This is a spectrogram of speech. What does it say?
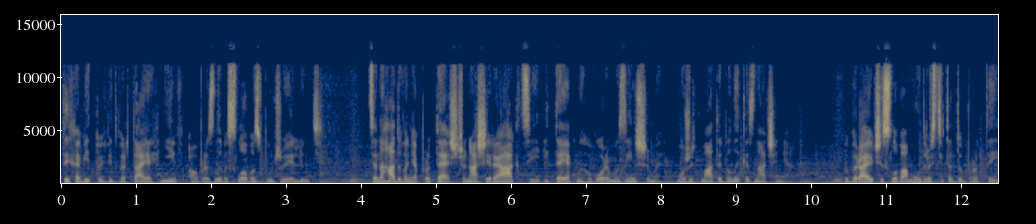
Тиха відповідь відвертає гнів, а образливе слово збуджує лють. Це нагадування про те, що наші реакції і те, як ми говоримо з іншими, можуть мати велике значення. Вибираючи слова мудрості та доброти,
